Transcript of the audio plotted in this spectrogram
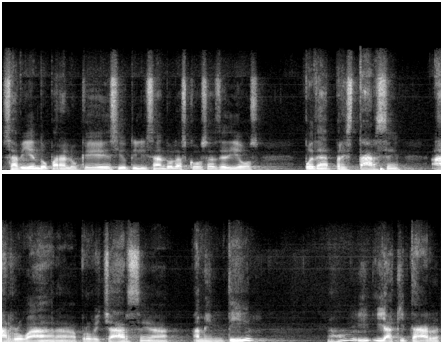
sabiendo para lo que es y utilizando las cosas de Dios, pueda prestarse a robar, a aprovecharse, a, mentir y, a quitar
